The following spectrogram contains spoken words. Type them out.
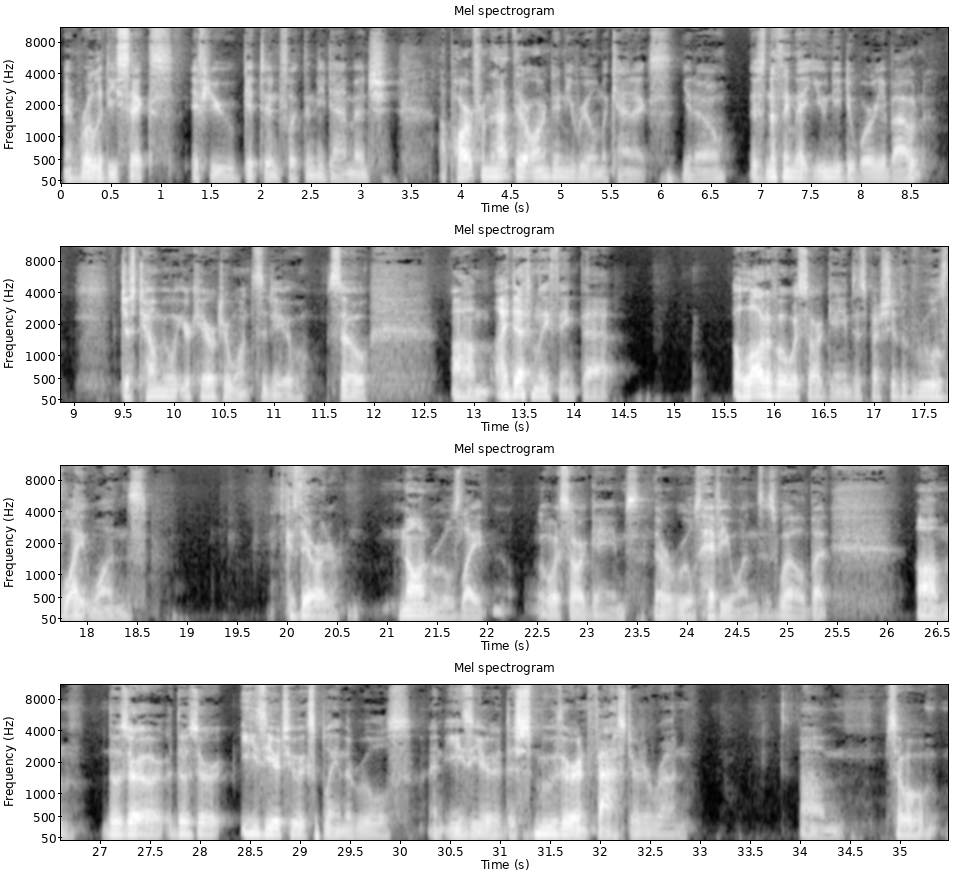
and roll a d6 if you get to inflict any damage apart from that there aren't any real mechanics you know there's nothing that you need to worry about just tell me what your character wants to do. So um, I definitely think that a lot of OSR games, especially the rules light ones, because there are non rules light OSR games. There are rules heavy ones as well, but um, those are those are easier to explain the rules and easier. They're smoother and faster to run. Um, so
